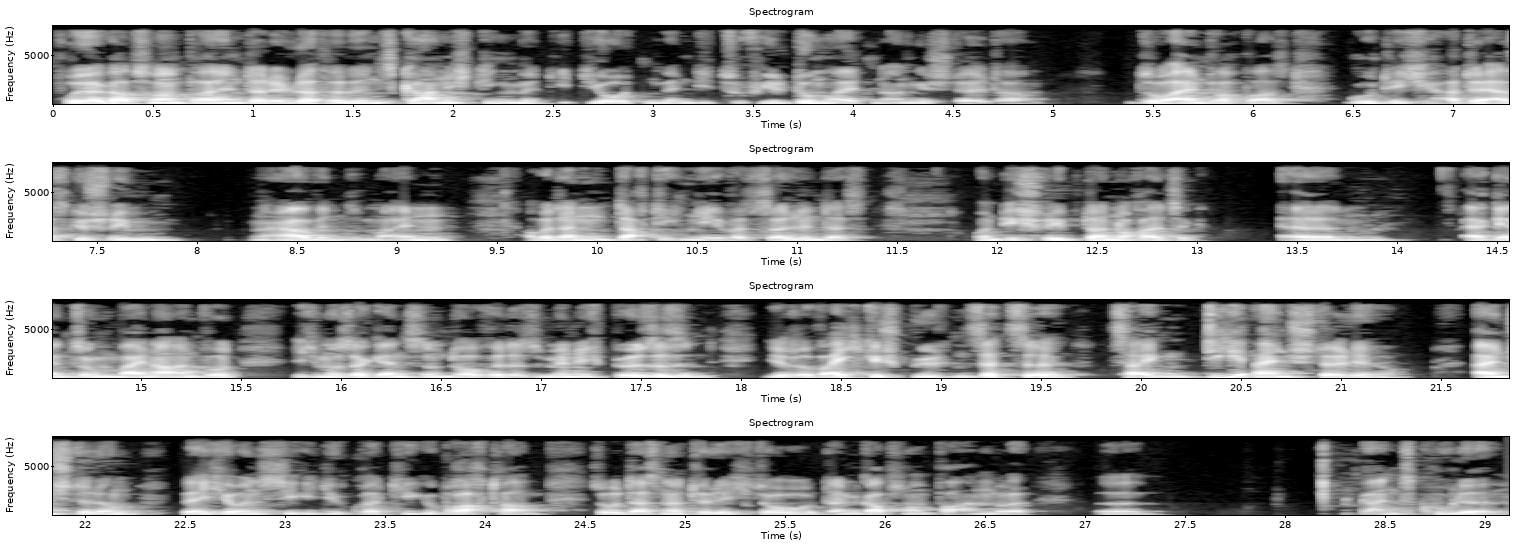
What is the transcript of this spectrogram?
Früher gab es mal ein paar hinter den Löffel, wenn es gar nicht ging mit Idioten, wenn die zu viel Dummheiten angestellt haben. So einfach war es. Gut, ich hatte erst geschrieben, naja, wenn Sie meinen, aber dann dachte ich, nee, was soll denn das? Und ich schrieb dann noch als ähm, Ergänzung meiner Antwort, ich muss ergänzen und hoffe, dass Sie mir nicht böse sind. Ihre weichgespülten Sätze zeigen die Einstellung, Einstellung, welche uns die Idiokratie gebracht haben. So, das natürlich so, dann gab es noch ein paar andere äh, ganz coole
